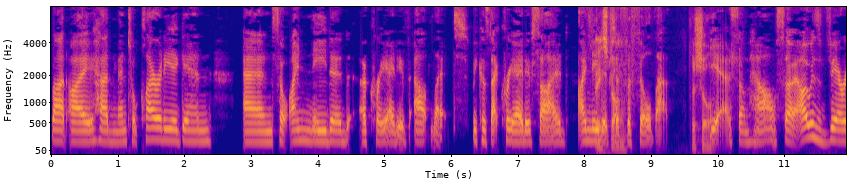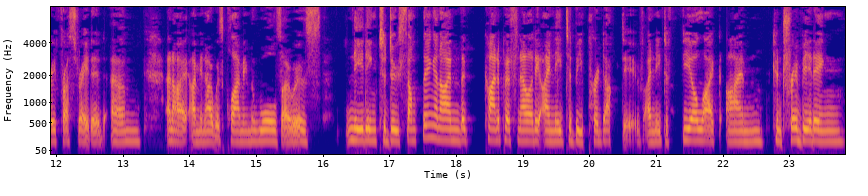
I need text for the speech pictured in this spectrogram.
but I had mental clarity again. And so I needed a creative outlet because that creative side, I it's needed to fulfill that. For sure. Yeah, somehow. So I was very frustrated. Um, and I, I mean, I was climbing the walls. I was needing to do something. And I'm the kind of personality I need to be productive. I need to feel like I'm contributing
